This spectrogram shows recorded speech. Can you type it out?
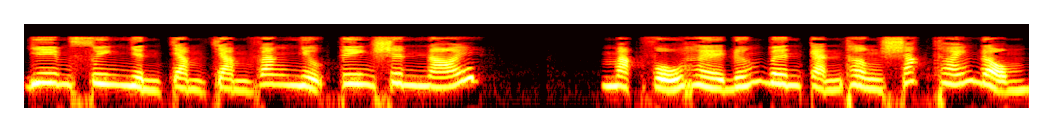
Diêm xuyên nhìn chầm chầm văn nhược tiên sinh nói. Mặt vũ hề đứng bên cạnh thần sắc thoáng động.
